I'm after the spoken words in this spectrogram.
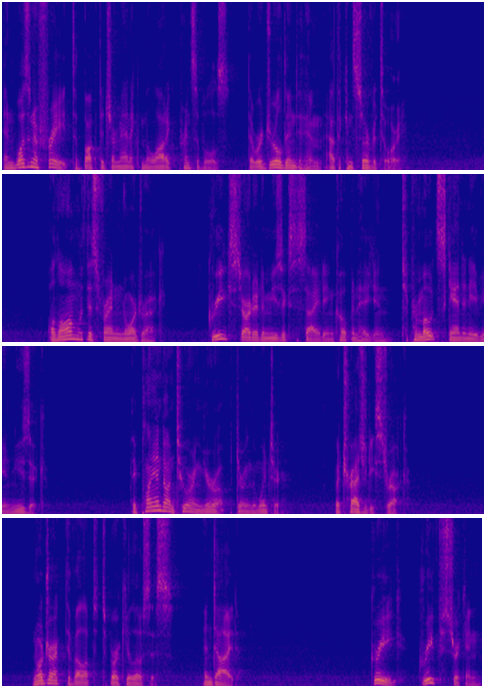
and wasn't afraid to buck the Germanic melodic principles that were drilled into him at the conservatory. Along with his friend Nordraak, Grieg started a music society in Copenhagen to promote Scandinavian music. They planned on touring Europe during the winter, but tragedy struck. Nordraak developed tuberculosis and died. Grieg, grief stricken,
